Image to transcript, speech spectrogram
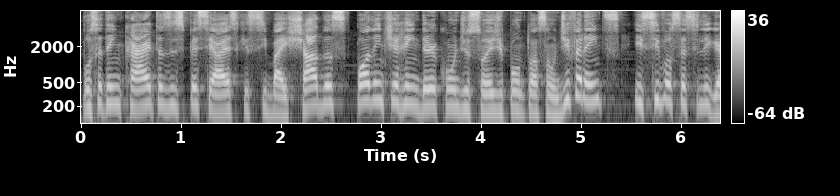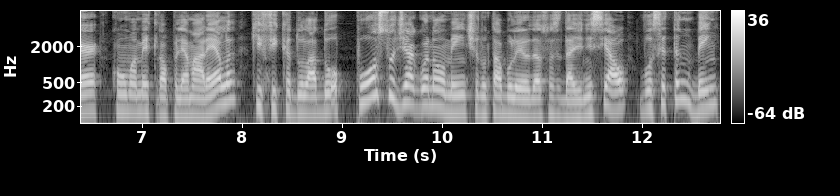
você tem cartas especiais que, se baixadas, podem te render condições de pontuação diferentes. E se você se ligar com uma metrópole amarela, que fica do lado oposto diagonalmente no tabuleiro da sua cidade inicial, você também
